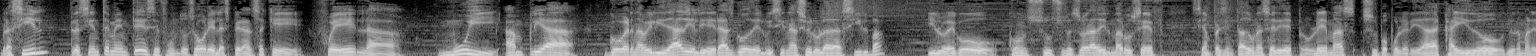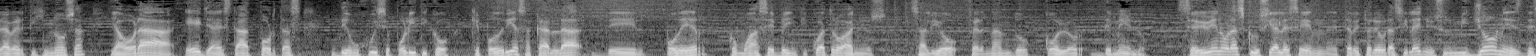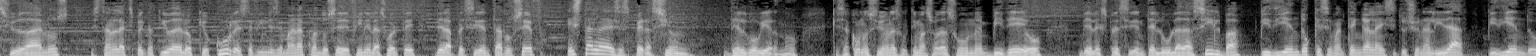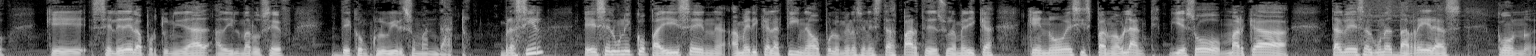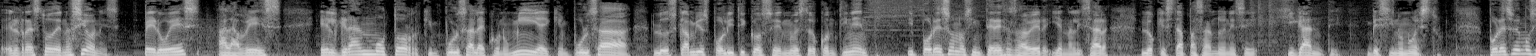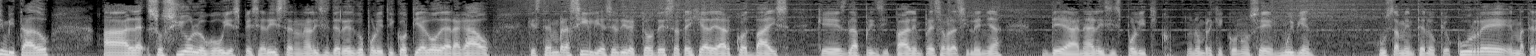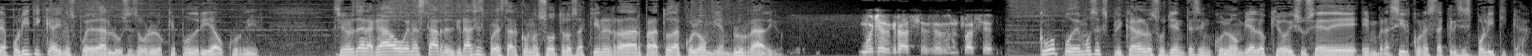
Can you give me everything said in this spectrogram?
Brasil recientemente se fundó sobre la esperanza que fue la muy amplia gobernabilidad y el liderazgo de Luis Ignacio Lula da Silva, y luego con su sucesora Dilma Rousseff se han presentado una serie de problemas, su popularidad ha caído de una manera vertiginosa y ahora ella está a puertas de un juicio político que podría sacarla del poder como hace 24 años salió Fernando Collor de Melo. Se viven horas cruciales en territorio brasileño y sus millones de ciudadanos están a la expectativa de lo que ocurre este fin de semana cuando se define la suerte de la presidenta Rousseff. Esta es la desesperación del gobierno que se ha conocido en las últimas horas un video del expresidente Lula da Silva pidiendo que se mantenga la institucionalidad, pidiendo que se le dé la oportunidad a Dilma Rousseff de concluir su mandato. Brasil es el único país en América Latina, o por lo menos en esta parte de Sudamérica, que no es hispanohablante. Y eso marca tal vez algunas barreras con el resto de naciones, pero es a la vez el gran motor que impulsa la economía y que impulsa los cambios políticos en nuestro continente. Y por eso nos interesa saber y analizar lo que está pasando en ese gigante vecino nuestro. Por eso hemos invitado al sociólogo y especialista en análisis de riesgo político Tiago de Aragao, que está en Brasilia, es el director de estrategia de Arco Advice, que es la principal empresa brasileña de análisis político. Un hombre que conoce muy bien justamente lo que ocurre en materia política y nos puede dar luces sobre lo que podría ocurrir. Señor de Aragao, buenas tardes. Gracias por estar con nosotros aquí en el Radar para toda Colombia, en Blue Radio. Muchas gracias, es un placer. ¿Cómo podemos explicar a los oyentes en Colombia lo que hoy sucede en Brasil con esta crisis política?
